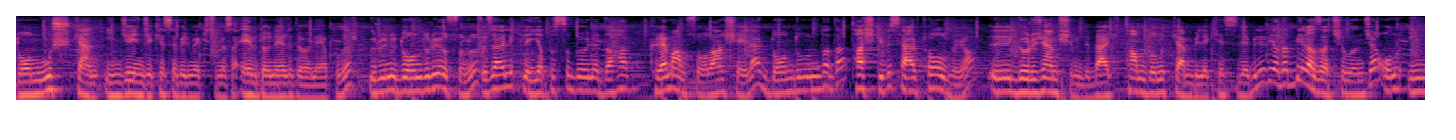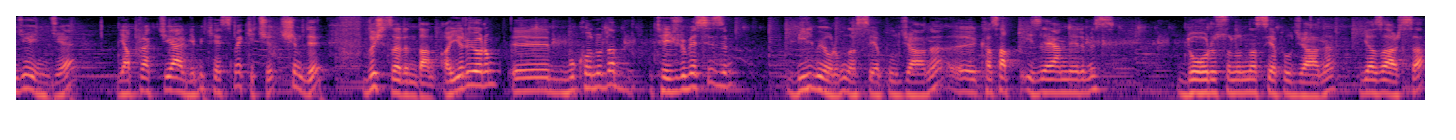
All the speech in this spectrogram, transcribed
donmuşken ince ince kesebilmek için mesela ev döneri de öyle yapılır. Ürünü donduruyorsunuz. Özellikle yapısı böyle daha kremamsı olan şeyler donduğunda da taş gibi sert olmuyor. Ee, göreceğim şimdi. Belki tam donukken bile kesilebilir ya da biraz açılınca onu ince ince yaprak ciğer gibi kesmek için şimdi dış zarından ayırıyorum. Ee, bu konuda tecrübesizim. Bilmiyorum nasıl yapılacağını. Ee, kasap izleyenlerimiz doğrusunun nasıl yapılacağını yazarsa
